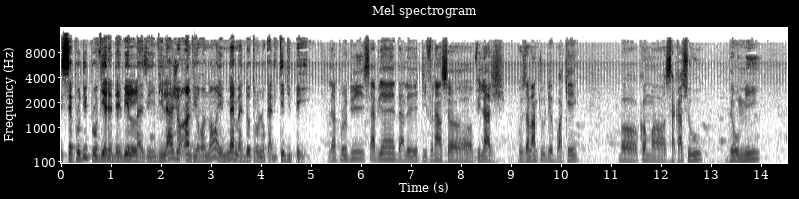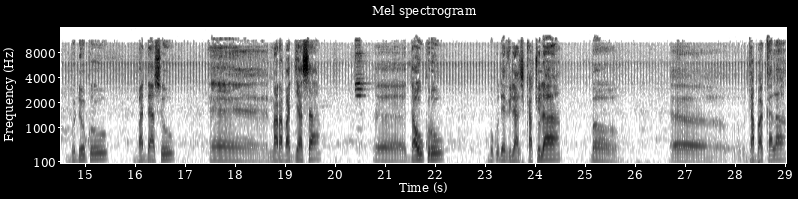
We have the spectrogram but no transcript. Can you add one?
Ces produits proviennent des villes et villages environnants et même d'autres localités du pays. Les produits, ça vient dans les différents euh, villages aux alentours de Boaké, bon, comme euh, Sakassou, Beoumi, Bodokro, Badasso, euh, Marabadiassa, euh, Daoukro, beaucoup de villages, Kachola, bon, euh, Dabakala.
